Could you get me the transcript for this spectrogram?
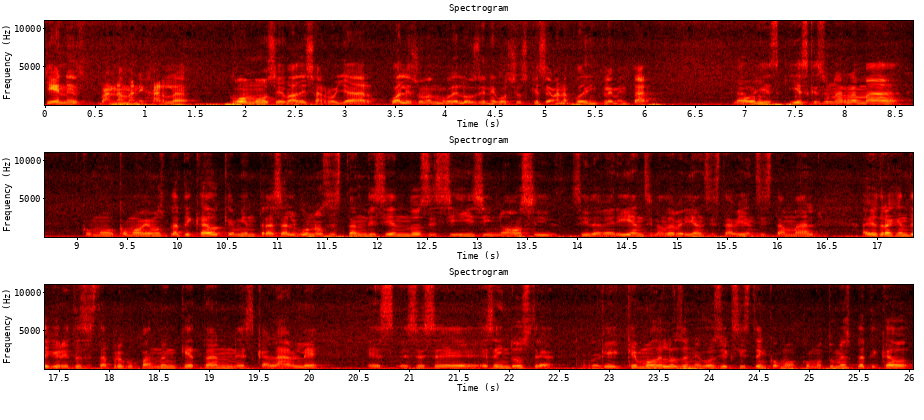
quiénes van a manejarla, cómo se va a desarrollar, cuáles son los modelos de negocios que se van a poder implementar. Claro, y, es, que es una rama, como, como habíamos platicado, que mientras algunos están diciendo si sí, si no, si, si deberían, si no deberían, si está bien, si está mal, hay otra gente que ahorita se está preocupando en qué tan escalable es, es ese, esa industria. ¿Qué, ¿Qué, modelos de negocio existen? Como, como tú me has platicado,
